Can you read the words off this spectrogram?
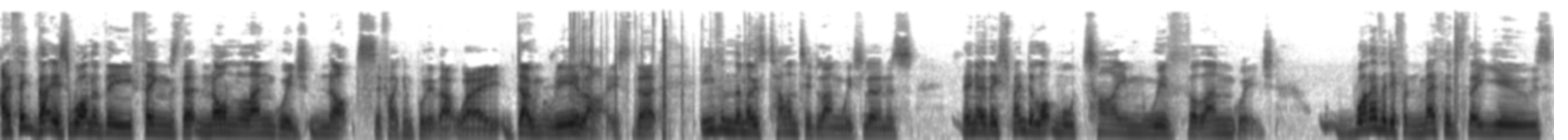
I think that is one of the things that non-language nuts, if I can put it that way, don't realise that even the most talented language learners you know they spend a lot more time with the language whatever different methods they use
